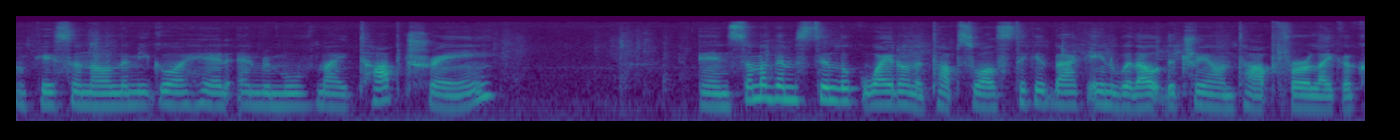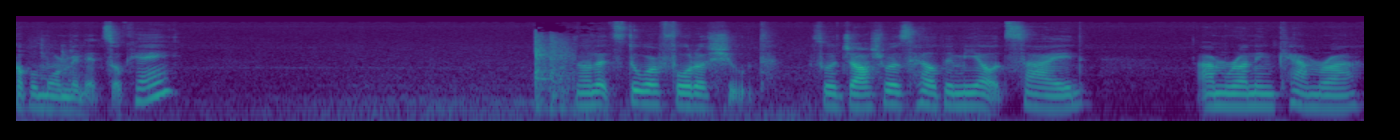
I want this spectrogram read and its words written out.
Okay so now let me go ahead and remove my top tray. And some of them still look white on the top so I'll stick it back in without the tray on top for like a couple more minutes okay? Now let's do our photo shoot. So Joshua's helping me outside. I'm running camera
